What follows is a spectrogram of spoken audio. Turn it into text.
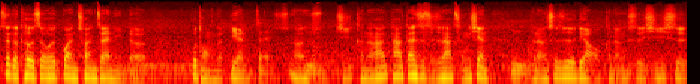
这个特色会贯穿在你的不同的店，对，嗯，即可能它它，但是只是它呈现，嗯，可能是日料，可能是西式，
